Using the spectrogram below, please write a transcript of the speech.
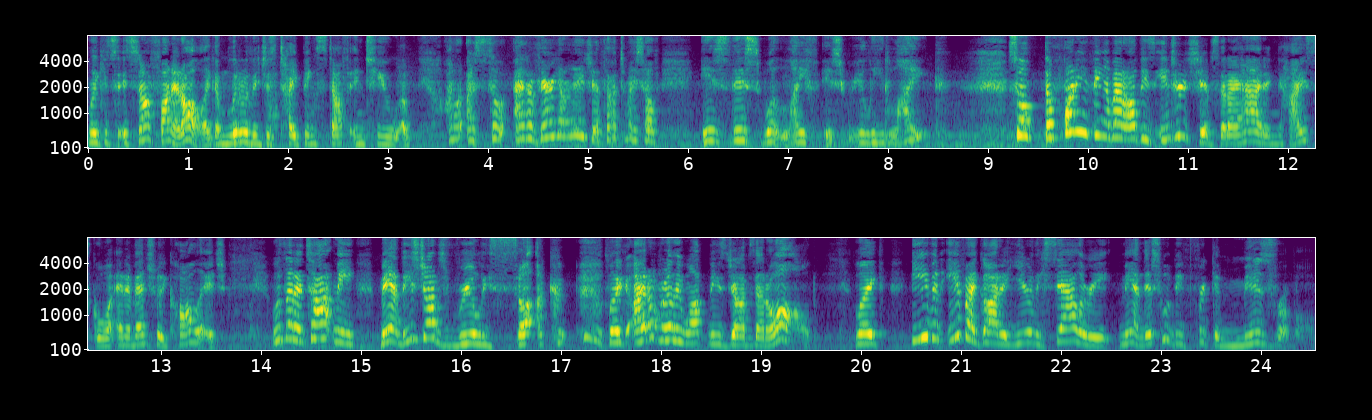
Like it's it's not fun at all. Like I'm literally just typing stuff into a. I, so at a very young age, I thought to myself, is this what life is really like? So the funny thing about all these internships that I had in high school and eventually college was that it taught me, man, these jobs really suck. Like I don't really want these jobs at all. Like even if I got a yearly salary, man, this would be freaking miserable.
